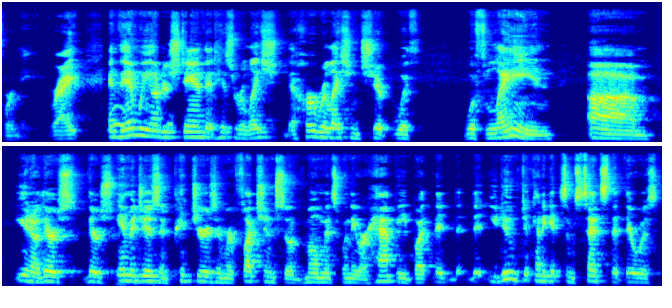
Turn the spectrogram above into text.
for me right? And then we understand that his relation her relationship with with Lane um you know there's there's images and pictures and reflections of moments when they were happy but it, it- you do to kind of get some sense that there was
